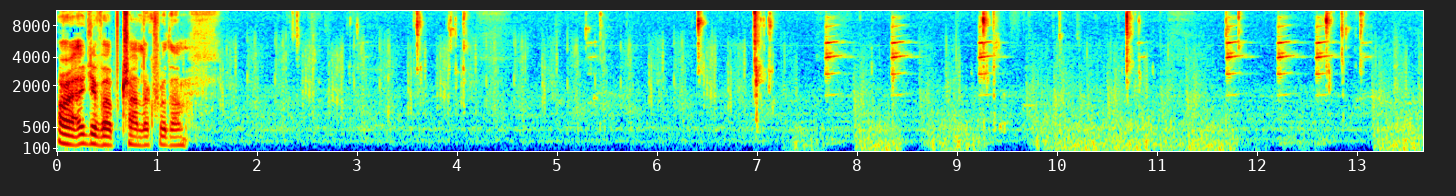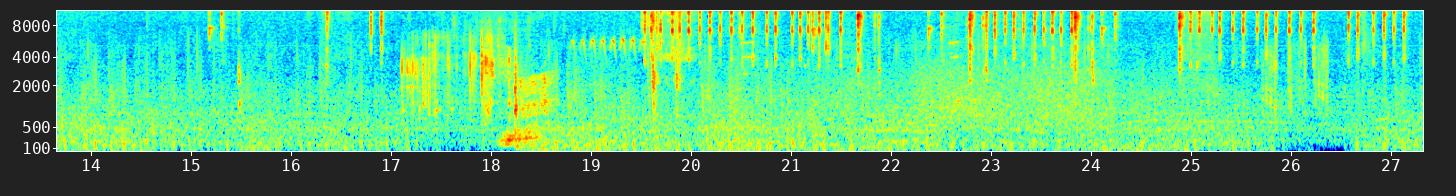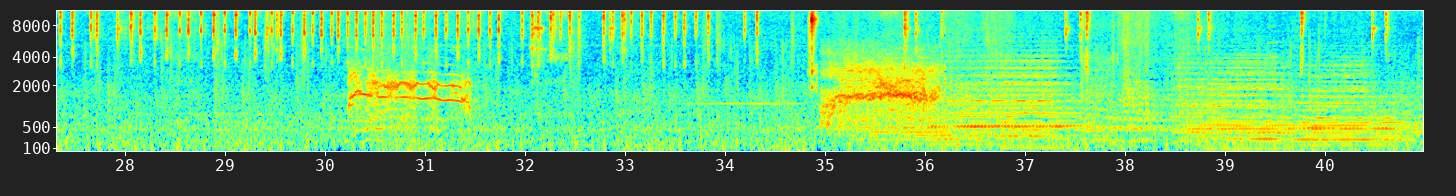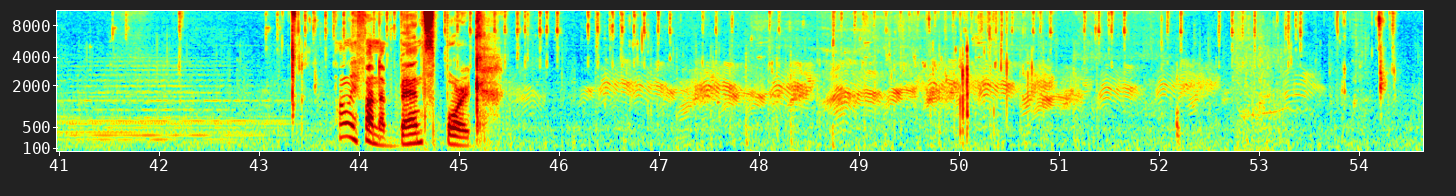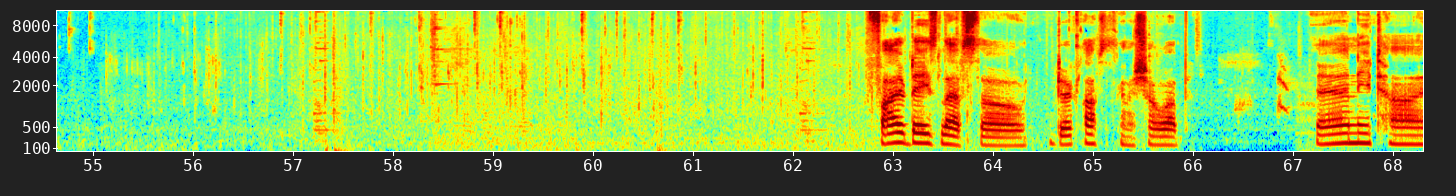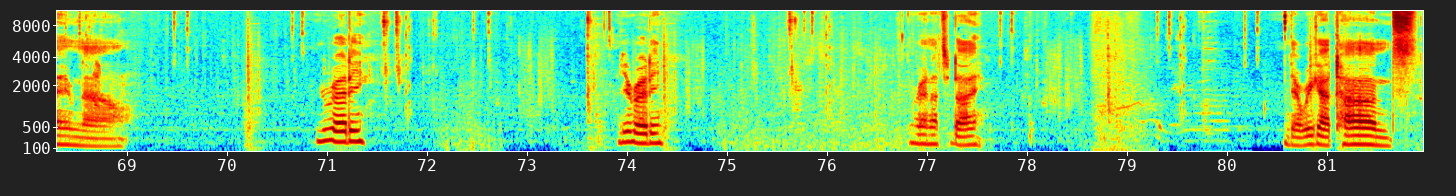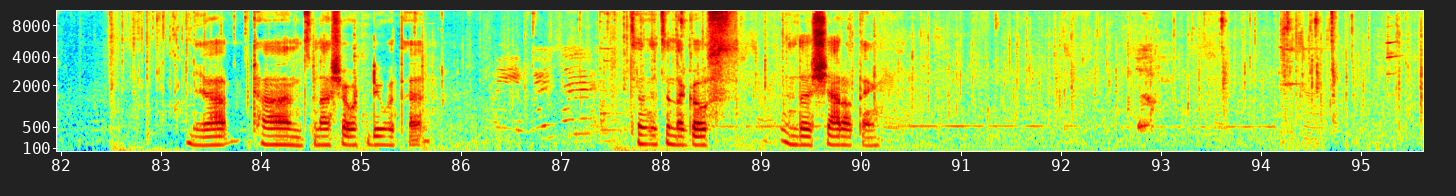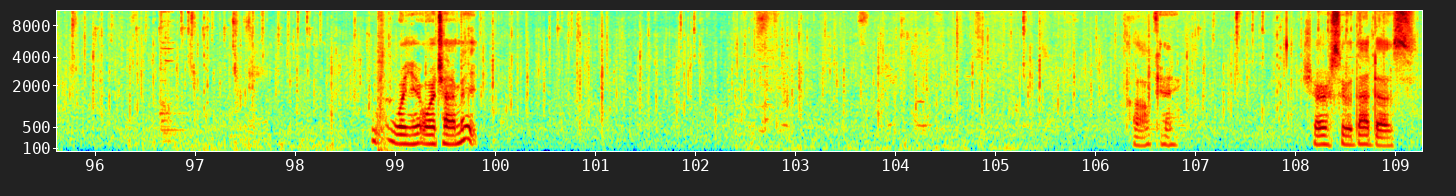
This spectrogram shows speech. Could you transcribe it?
Alright, I give up trying to look for them. Only found a bent spork. Five days left, so Deerclops is gonna show up anytime now. You ready? You ready? Ready not to die? Yeah, we got tons. Yep, tons. Not sure what to do with that. It's in, it's in the ghost, in the shadow thing. What you what you trying to make? Okay. Sure, see what that does.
